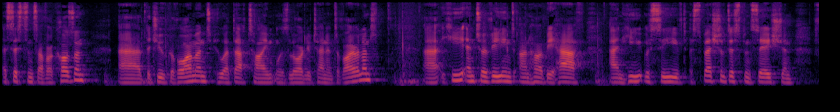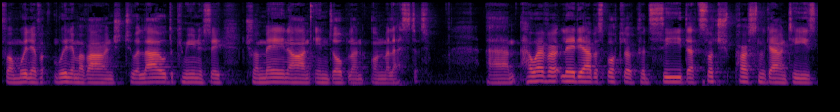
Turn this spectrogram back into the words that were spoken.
assistance of her cousin, uh, the Duke of Ormond, who at that time was Lord Lieutenant of Ireland. Uh, he intervened on her behalf and he received a special dispensation from William, William of Orange to allow the community to remain on in Dublin unmolested. Um, however, Lady Abbess Butler could see that such personal guarantees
